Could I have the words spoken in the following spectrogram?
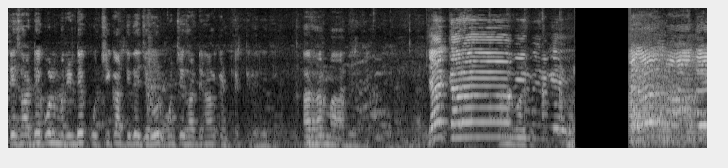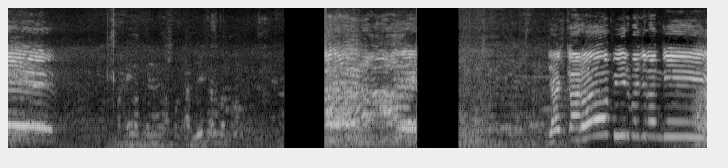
ਤੇ ਸਾਡੇ ਕੋਲ ਮਰਿੰਡੇ ਉੱਚੀ ਘਾਟੀ ਦੇ ਜ਼ਰੂਰ ਪਹੁੰਚੇ ਸਾਡੇ ਨਾਲ ਕੰਟੈਕਟ ਕਰੇ ਜੀ। ਹਰ ਹਰ ਮਹਾਦੇਵ ਜੀ। ਜੈ ਕਰ ਵੀਰ ਵੀਰਗੇ ਜੈ ਕਰ। ਵੀਰ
